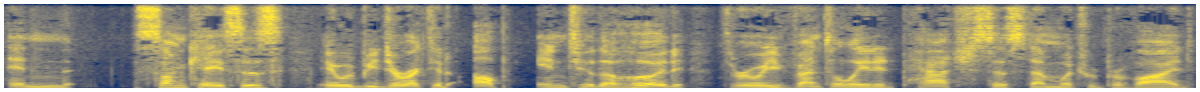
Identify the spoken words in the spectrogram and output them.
in some cases it would be directed up into the hood through a ventilated patch system, which would provide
